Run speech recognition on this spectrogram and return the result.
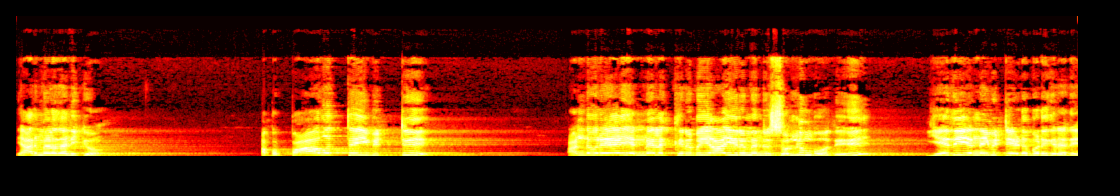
யார் மேலே தான் நிற்கும் அப்ப பாவத்தை விட்டு ஆண்டவரே என் மேல கிருபையாயிரும் என்று சொல்லும்போது எது என்னை விட்டு எடுபடுகிறது?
